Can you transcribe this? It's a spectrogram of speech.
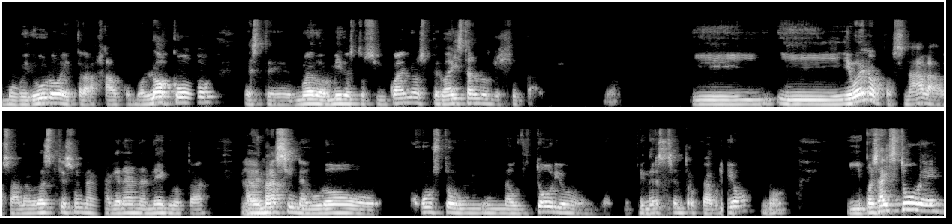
muy duro, he trabajado como loco, este, no he dormido estos cinco años, pero ahí están los resultados. ¿no? Y, y, y, bueno, pues nada, o sea, la verdad es que es una gran anécdota. Claro. Además, se inauguró justo un, un auditorio, el primer centro que abrió, ¿no? Y pues ahí estuve, eh,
